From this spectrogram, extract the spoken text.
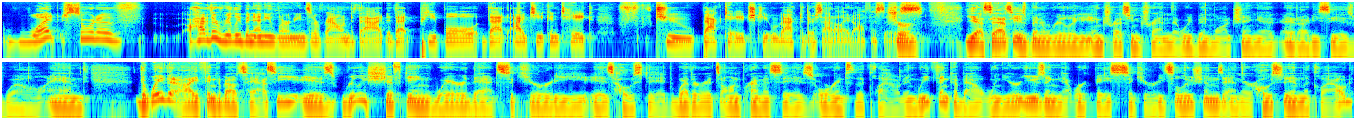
what sort of have there really been any learnings around that that people that IT can take f- to back to HQ, back to their satellite offices? Sure. Yeah, SASE has been a really interesting trend that we've been watching at, at IDC as well. And the way that I think about SASE is really shifting where that security is hosted, whether it's on premises or into the cloud. And we think about when you're using network based security solutions and they're hosted in the cloud,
